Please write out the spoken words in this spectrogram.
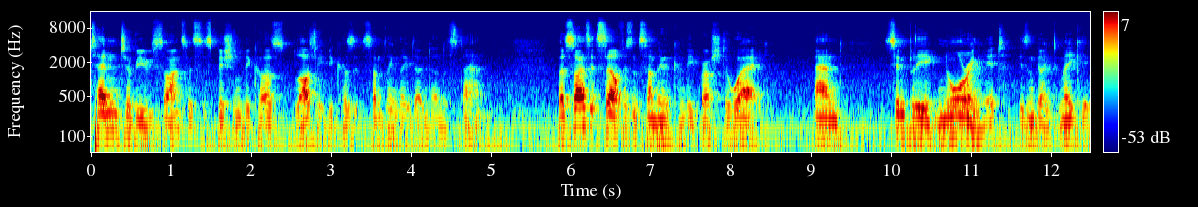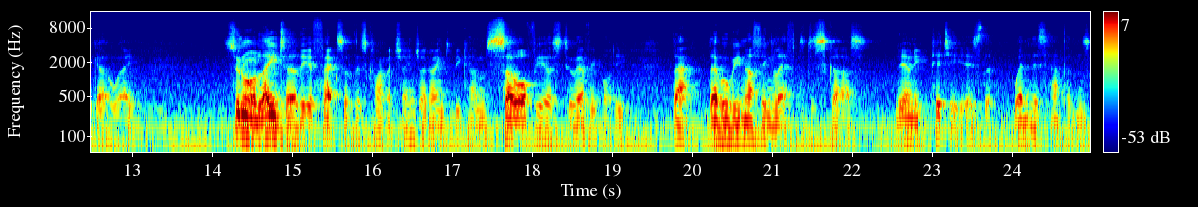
tend to view science with suspicion because, largely because it's something they don't understand. But science itself isn't something that can be brushed away. And simply ignoring it isn't going to make it go away. Sooner or later, the effects of this climate change are going to become so obvious to everybody that there will be nothing left to discuss. The only pity is that when this happens,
